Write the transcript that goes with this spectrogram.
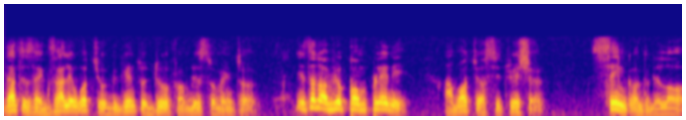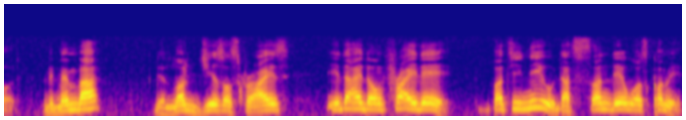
that is exactly what you begin to do from this moment on. Instead of you complaining about your situation, sing unto the Lord. Remember, the Lord Jesus Christ, He died on Friday. But he knew that Sunday was coming.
